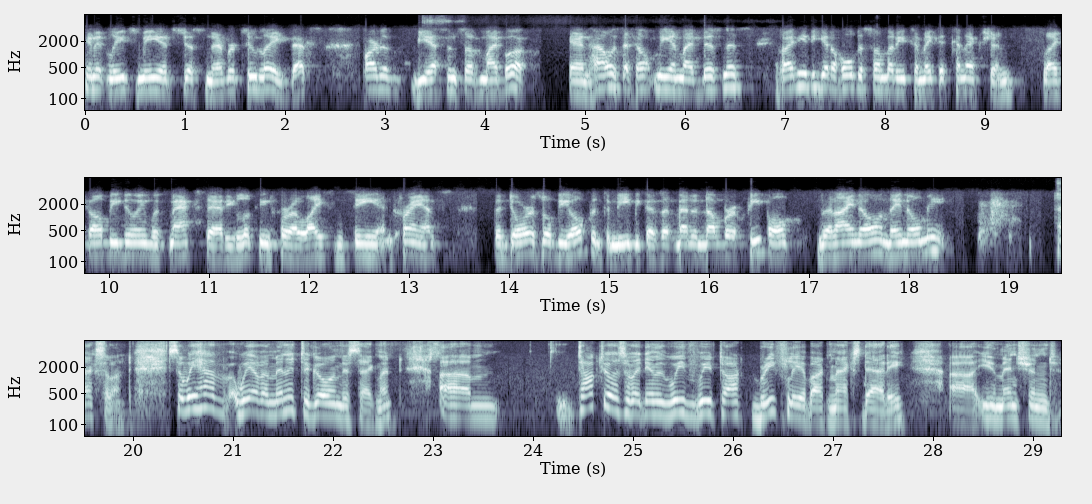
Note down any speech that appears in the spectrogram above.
And it leads me. It's just never too late. That's part of the essence of my book. And how has it helped me in my business? If I need to get a hold of somebody to make a connection, like I'll be doing with Max Daddy, looking for a licensee in France, the doors will be open to me because I've met a number of people that I know and they know me. Excellent. So we have we have a minute to go in this segment. Um, talk to us about. We've we've talked briefly about Max Daddy. Uh, you mentioned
